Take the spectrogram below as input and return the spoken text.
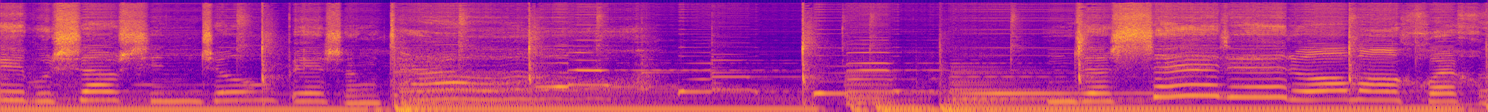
一不小心就别想逃。这世界多么坏坏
